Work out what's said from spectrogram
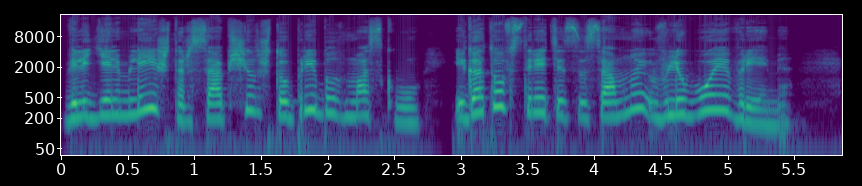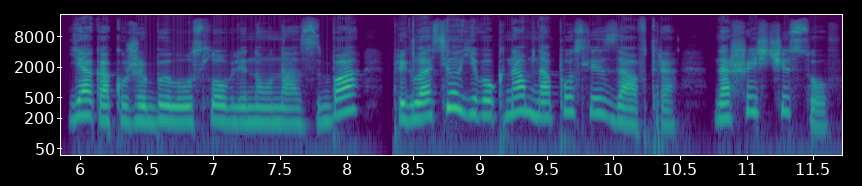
Вильгельм Лейшнер сообщил, что прибыл в Москву и готов встретиться со мной в любое время. Я, как уже было условлено у нас с Ба, пригласил его к нам на послезавтра, на 6 часов.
